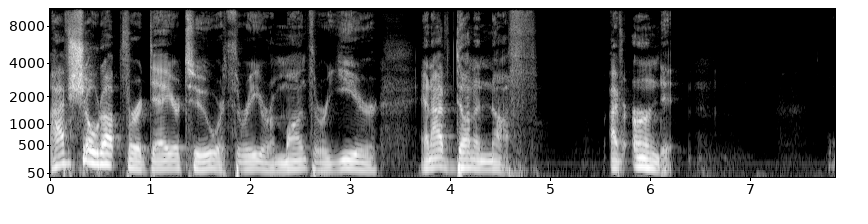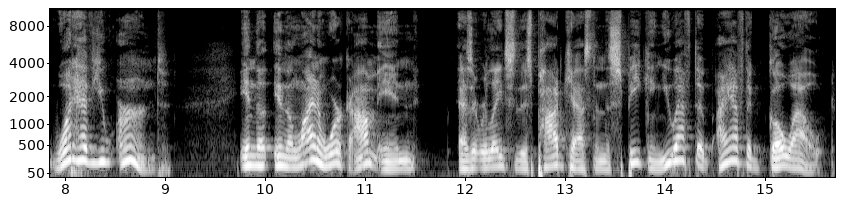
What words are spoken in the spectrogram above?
I've showed up for a day or two or three or a month or a year and I've done enough. I've earned it. What have you earned? In the in the line of work I'm in as it relates to this podcast and the speaking, you have to I have to go out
